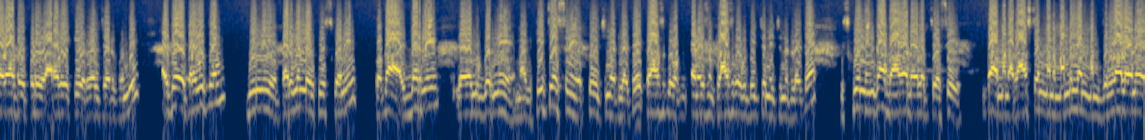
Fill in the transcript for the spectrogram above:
దాదాపు ఇప్పుడు అరవైకి ఇరవై చేరుకుంది. అయితే ప్రభుత్వం దీన్ని పరిగణలోకి తీసుకొని ఒక ఇద్దరిని లేదా ముగ్గురిని మాకు టీచర్స్ని ఎక్కువ ఇచ్చినట్లయితే క్లాస్ ఒక కనీసం క్లాస్ ఒక టీచర్ని ఇచ్చినట్లయితే స్కూల్ ఇంకా బాగా డెవలప్ చేసి ఇంకా మన రాష్ట్రం మన మండలం మన జిల్లాలోనే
